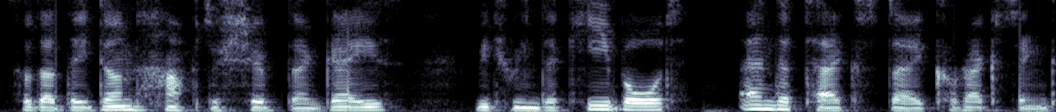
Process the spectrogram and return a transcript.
so that they don't have to shift their gaze between the keyboard and the text they're correcting.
